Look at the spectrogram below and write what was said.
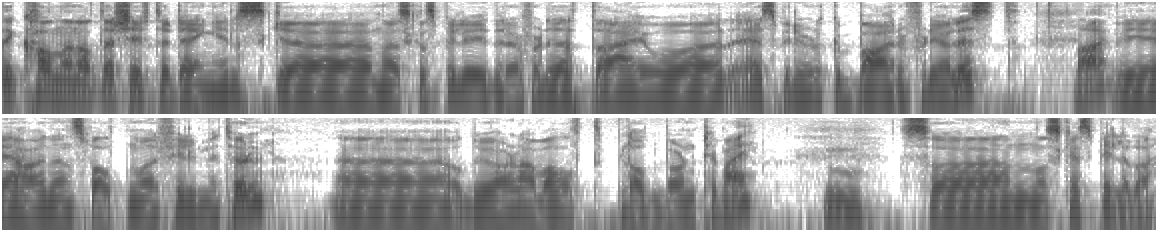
det kan hende at jeg skifter til engelsk uh, når jeg skal spille videre. Fordi dette er jo Jeg spiller jo ikke bare fordi jeg har lyst. Nei. Vi har jo den spalten vår Film i tull, eh, og du har da valgt Bloodborne til meg. Mm. Så nå skal jeg spille det.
